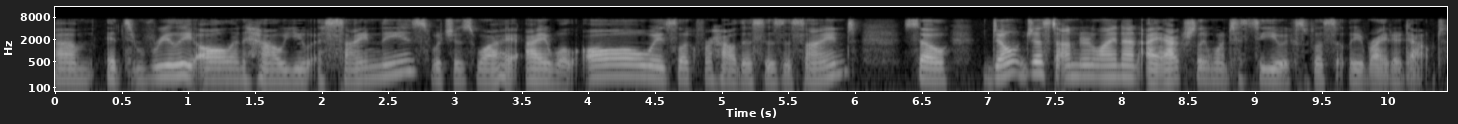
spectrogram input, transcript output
Um, it's really all in how you assign these, which is why I will always look for how this is assigned. So don't just underline it. I actually want to see you explicitly write it out.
